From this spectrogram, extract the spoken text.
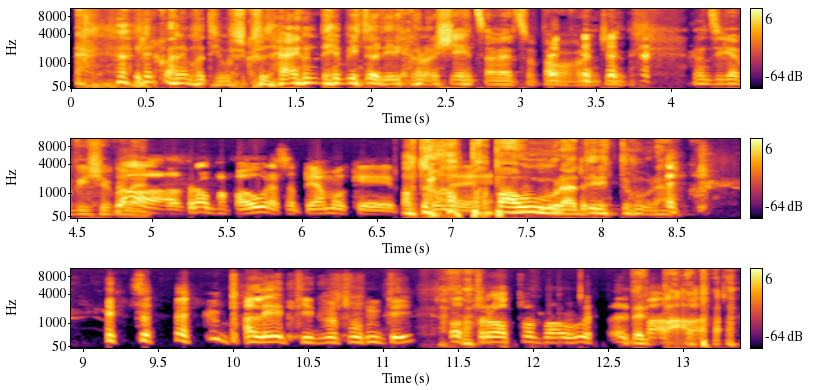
per quale motivo? Scusa, hai un debito di riconoscenza verso il Papa Francesco? Non si capisce qual è. No, ho troppa paura, sappiamo che... Ho troppa paura addirittura Paletti, due punti. Ho troppa paura del, del Papa. Papa.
